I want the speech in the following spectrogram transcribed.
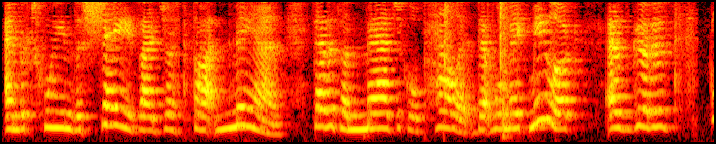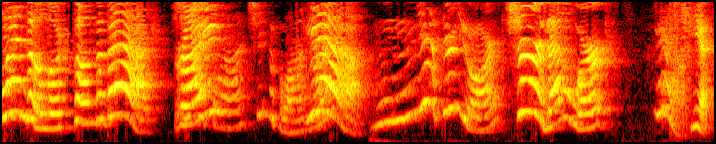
and between the shades, I just thought, man, that is a magical palette that will make me look as good as Glinda looks on the back, She's a right? blonde. She's a blonde. Yeah. Mhm. Yeah, there you are. Sure, that'll work. Yeah. Yeah.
